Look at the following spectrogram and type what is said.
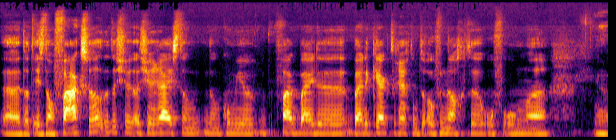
uh, dat is dan vaak zo, dat als je, als je reist, dan, dan kom je vaak bij de, bij de kerk terecht om te overnachten of om, uh, ja.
